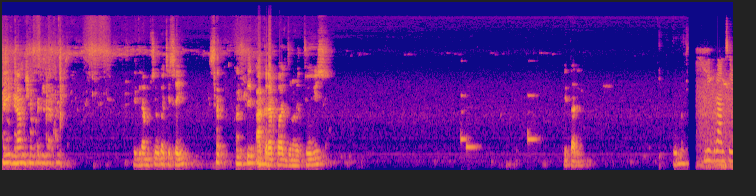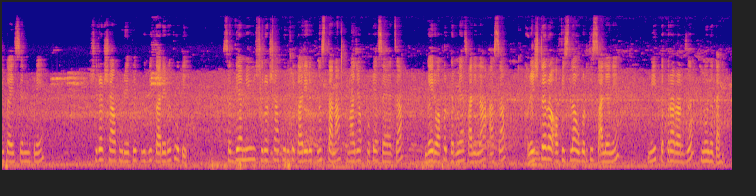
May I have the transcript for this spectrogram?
सही ग्रामसेवकाची दाखल. ही ग्रामसेवकाची सही? सर ते अकरा पाच दोन हजार चोवीस ही तारीख। मी ग्रामसेविका एस एन मुकणे शिरड शहापूर येथे पूर्वी कार्यरत होते. सध्या मी शिरड शहापूर येथे कार्यरत नसताना माझ्या खोट्या सह्याचा गैरवापर करण्यात आलेला असा रजिस्टर ऑफिसला उघडकीस आल्याने मी तक्रार अर्ज नोंदवत आहे.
